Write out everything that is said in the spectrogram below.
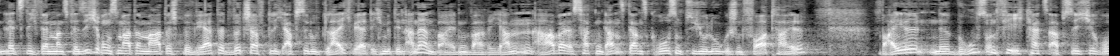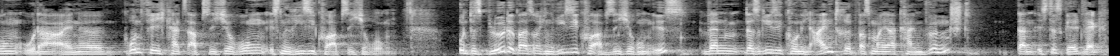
letztlich, wenn man es versicherungsmathematisch bewertet, wirtschaftlich absolut gleichwertig mit den anderen beiden Varianten. Aber es hat einen ganz, ganz großen psychologischen Vorteil, weil eine Berufsunfähigkeitsabsicherung oder eine Grundfähigkeitsabsicherung ist eine Risikoabsicherung. Und das Blöde bei solchen Risikoabsicherungen ist, wenn das Risiko nicht eintritt, was man ja keinem wünscht, dann ist das Geld weg.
